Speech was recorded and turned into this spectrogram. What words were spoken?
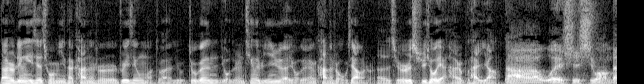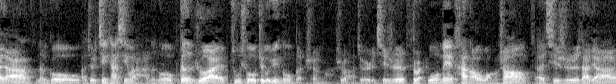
但是另一些球迷他看的是追星嘛，对吧？就就跟有的人听的是音乐，有的人看的是偶像似的，呃，其实需求点还是不太一样。那我也是希望大家能够啊，就静下心来，能够更热爱足球这个运动本身嘛。是吧？就是其实对，我们也看到网上，呃，其实大家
